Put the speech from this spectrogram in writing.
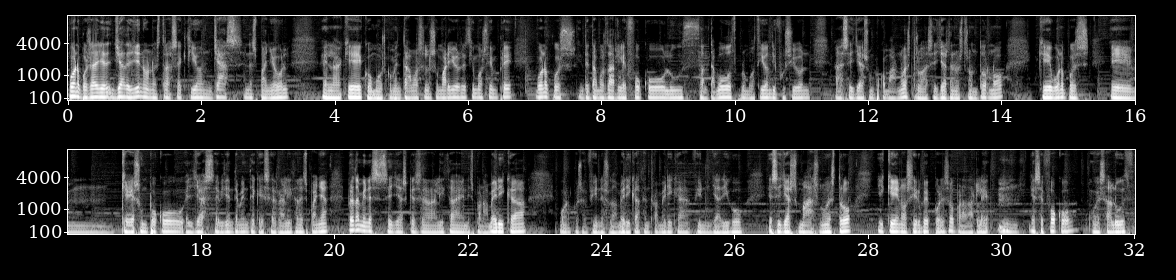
Bueno, pues ya, de lleno nuestra sección jazz en español en la que, como os comentábamos en el sumario, decimos siempre, bueno, pues intentamos darle foco, luz, altavoz, promoción, difusión a ese jazz un poco más nuestro, a ese jazz de nuestro entorno, que bueno, pues em, que es un poco el jazz, evidentemente, que se realiza en España, pero también es ese jazz que se realiza en Hispanoamérica, bueno, pues en fin, en Sudamérica, Centroamérica, en fin, ya digo, ese jazz más nuestro y que nos sirve por eso para darle ese foco o esa luz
